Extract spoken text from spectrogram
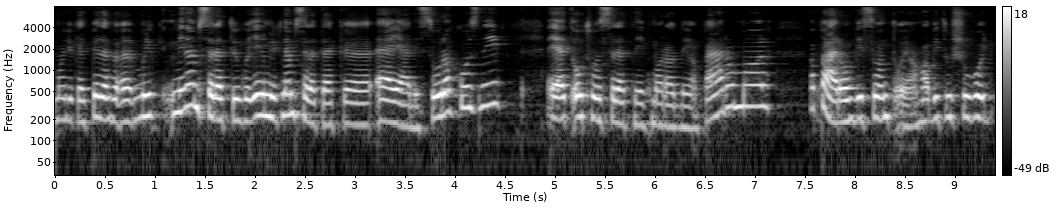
mondjuk egy példát, mondjuk mi nem szeretünk, vagy én mondjuk nem szeretek eljárni, szórakozni, egyet otthon szeretnék maradni a párommal, a párom viszont olyan habitusú, hogy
